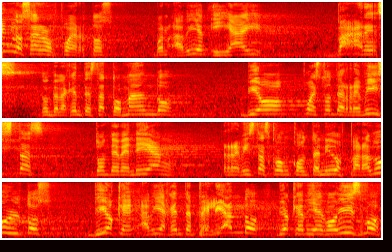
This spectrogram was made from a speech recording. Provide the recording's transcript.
en los aeropuertos, bueno, había y hay bares donde la gente está tomando, vio puestos de revistas donde vendían revistas con contenidos para adultos, vio que había gente peleando, vio que había egoísmo,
